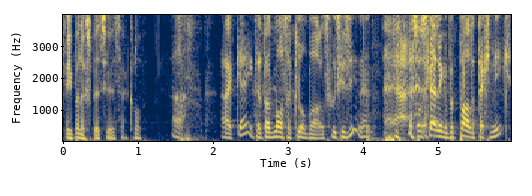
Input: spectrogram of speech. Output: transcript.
ik ben nog spits geweest, ja, klopt. Ah. Ah, kijk, dat had Marcel Klombaar is goed gezien, hè? Dat is waarschijnlijk een bepaalde techniek.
